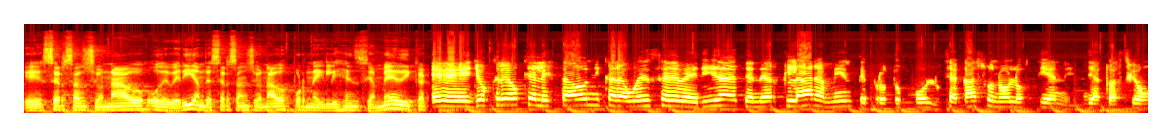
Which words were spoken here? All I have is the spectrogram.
eh, ser sancionados o deberían de ser sancionados por negligencia médica? Eh, yo creo que el Estado nicaragüense debería de tener claramente protocolos, si acaso no los tiene, de actuación,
